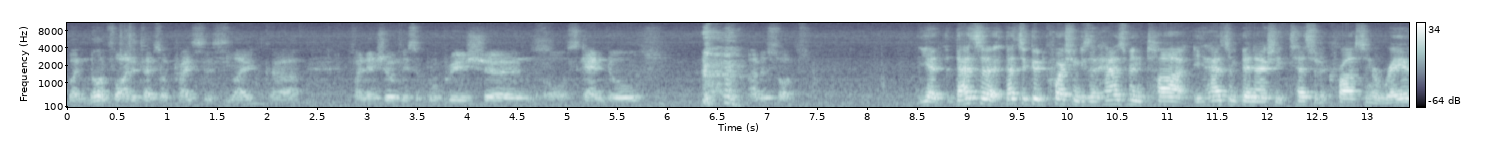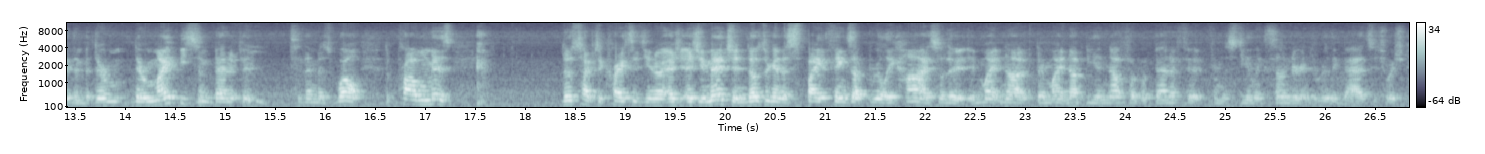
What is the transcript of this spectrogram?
but not for other types of crisis like uh, financial misappropriation or scandals, other sorts? Yeah, that's a that's a good question because it has been taught. It hasn't been actually tested across an array of them, but there there might be some benefit to them as well. The problem is those types of crises. You know, as, as you mentioned, those are going to spike things up really high, so it might not there might not be enough of a benefit from the stealing thunder in a really bad situation.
